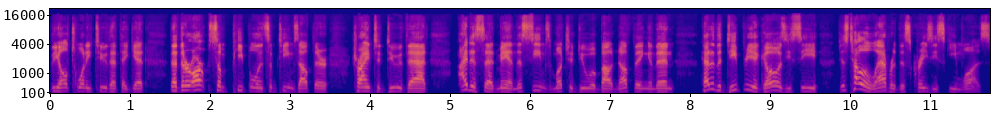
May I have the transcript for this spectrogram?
the all 22 that they get, that there aren't some people and some teams out there trying to do that. I just said, man, this seems much ado about nothing. And then kind of the deeper you go as you see just how elaborate this crazy scheme was.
